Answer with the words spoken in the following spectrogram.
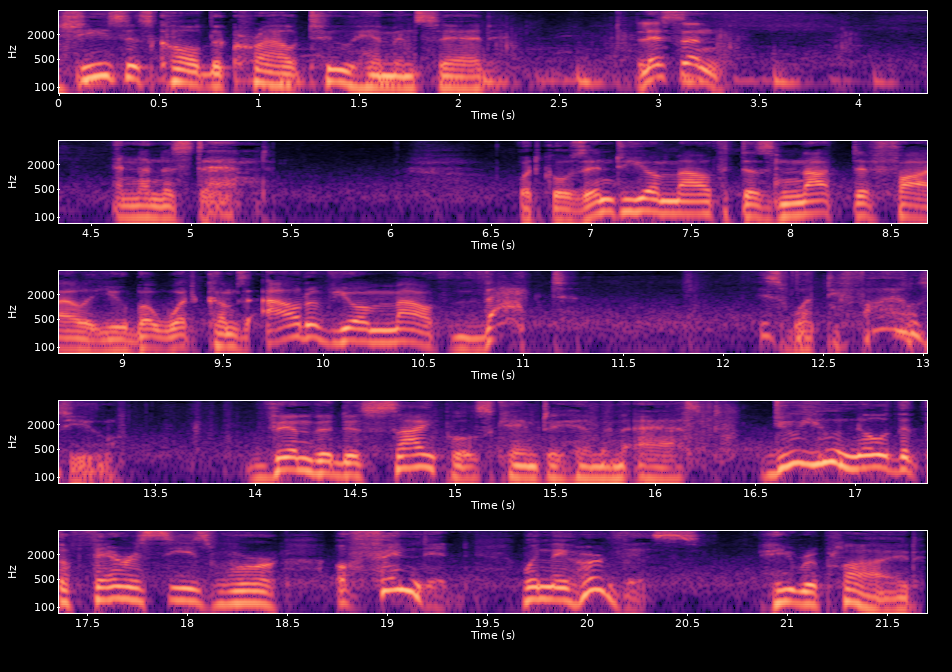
Jesus called the crowd to him and said, Listen and understand. What goes into your mouth does not defile you, but what comes out of your mouth, that is what defiles you. Then the disciples came to him and asked, Do you know that the Pharisees were offended when they heard this? He replied,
